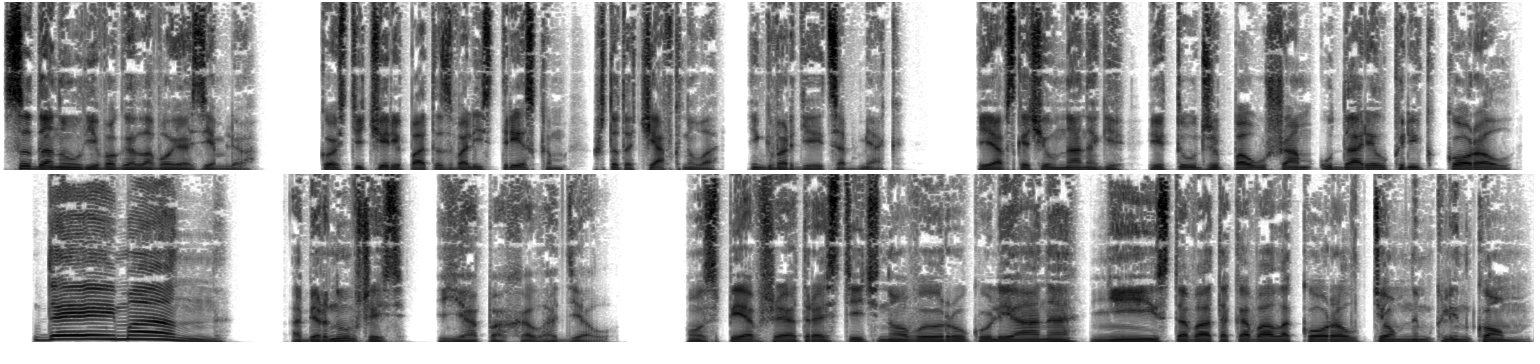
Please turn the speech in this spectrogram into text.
саданул его головой о землю. Кости черепа отозвались треском, что-то чавкнуло, и гвардеец обмяк. Я вскочил на ноги, и тут же по ушам ударил крик Коралл. «Дэймон!» Обернувшись, я похолодел. Успевшая отрастить новую руку Лиана неистово атаковала Корал темным клинком.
